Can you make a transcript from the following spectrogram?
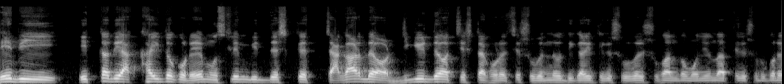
দেবী ইত্যাদি আখ্যায়িত করে মুসলিম বিদ্বেষকে চাগার দেওয়ার, জিগির দেওয়ার চেষ্টা করেছে শুভেন্দু অধিকারী থেকে শুরু করে সুকান্ত মজুমদার থেকে শুরু করে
